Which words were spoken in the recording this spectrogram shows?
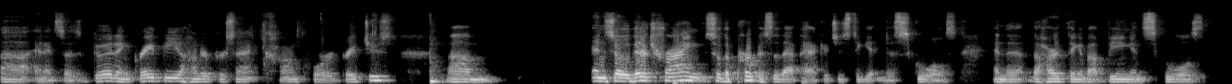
Uh, and it says good and grapey, 100% Concord grape juice. Um, and so they're trying, so the purpose of that package is to get into schools. And the, the hard thing about being in schools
